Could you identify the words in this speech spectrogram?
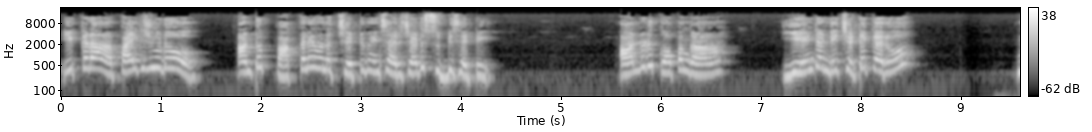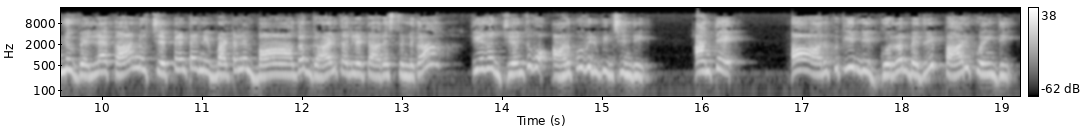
ఇక్కడ పైకి చూడు అంటూ పక్కనే ఉన్న చెట్టు మించి అరిచాడు సుబ్బిశెట్టి అల్లుడు కోపంగా ఏంటండి చెట్టెక్కారు? నువ్వు వెళ్ళాక నువ్వు చెప్పినట్టే నీ బట్టల్ని బాగా గాలి తగిలేట్టు ఆరేస్తుండగా ఏదో జంతువు అరుపు వినిపించింది. అంతే ఆ అరుపుకి నీ గుర్రం బెదిరి పారిపోయింది.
